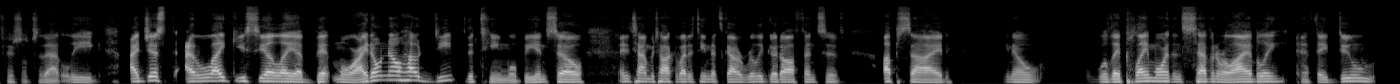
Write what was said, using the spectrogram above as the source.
official to that league. I just I like UCLA a bit more. I don't know how deep the team will be, and so anytime we talk about a team that's got a really good offensive upside, you know, will they play more than seven reliably? And if they do,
